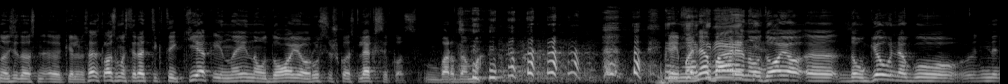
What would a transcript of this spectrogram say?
nuo Zitos e, Kelminskaitės. Klausimas yra tik tai, kiek jinai naudojo rusiškos leksikos bardama. Kai mane barė naudojo e, daugiau negu ne-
